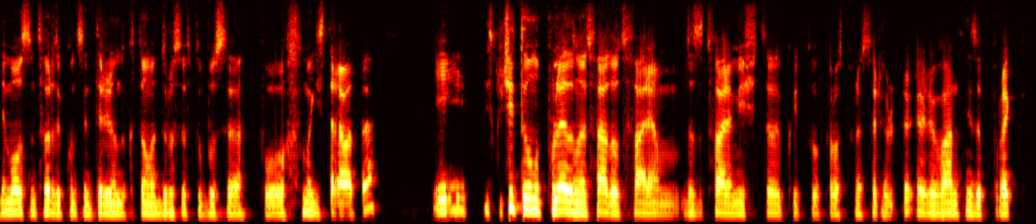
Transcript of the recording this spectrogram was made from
не мога да съм твърде концентриран, докато ме друс автобуса по магистралата. И изключително полезно е това да отварям, да затварям ишите, които просто не са релевантни за проекта.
